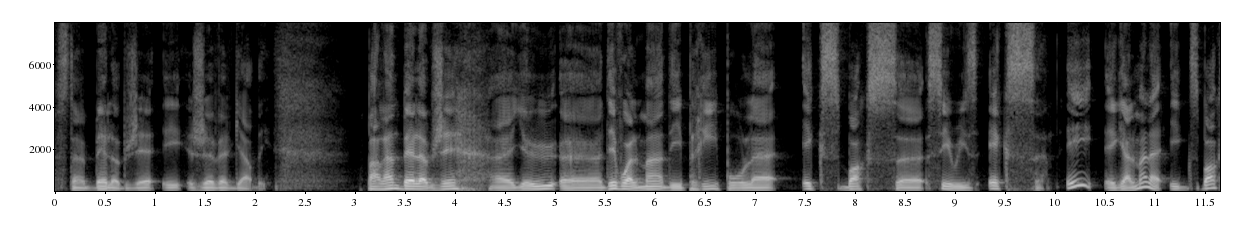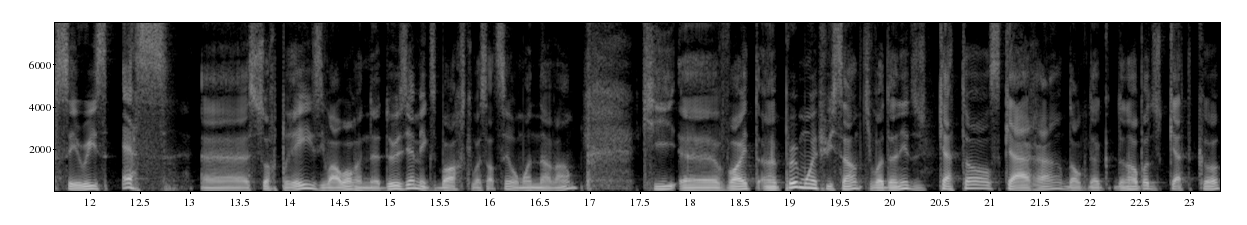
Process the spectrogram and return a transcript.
c'est un bel objet et je vais le garder. Parlant de bel objet, euh, il y a eu euh, dévoilement des prix pour la Xbox euh, Series X et également la Xbox Series S. Euh, surprise, il va y avoir une deuxième Xbox qui va sortir au mois de novembre qui va être un peu moins puissante, qui va donner du 1440, donc ne donnera pas du 4K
